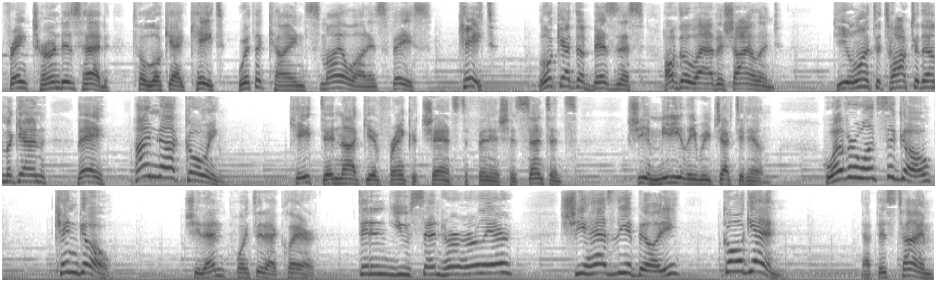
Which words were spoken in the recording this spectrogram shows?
Frank turned his head to look at Kate with a kind smile on his face. Kate, look at the business of the lavish island. Do you want to talk to them again? They, I'm not going. Kate did not give Frank a chance to finish his sentence. She immediately rejected him. Whoever wants to go, can go. She then pointed at Claire. Didn't you send her earlier? She has the ability. Go again. At this time,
